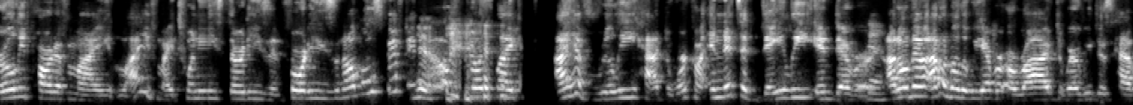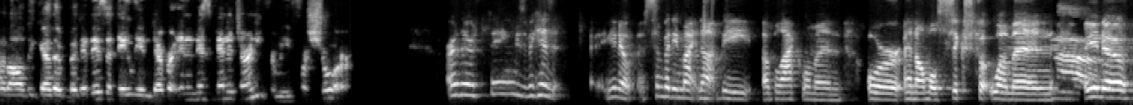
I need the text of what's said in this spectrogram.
early part of my life, my 20s, 30s, and 40s, and almost 50 yeah. now, you know, it's like, I have really had to work on, and it's a daily endeavor. Yeah. I don't know. I don't know that we ever arrive to where we just have it all together, but it is a daily endeavor, and it has been a journey for me for sure. Are there things because you know somebody might not be a black woman or an almost six foot woman you know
